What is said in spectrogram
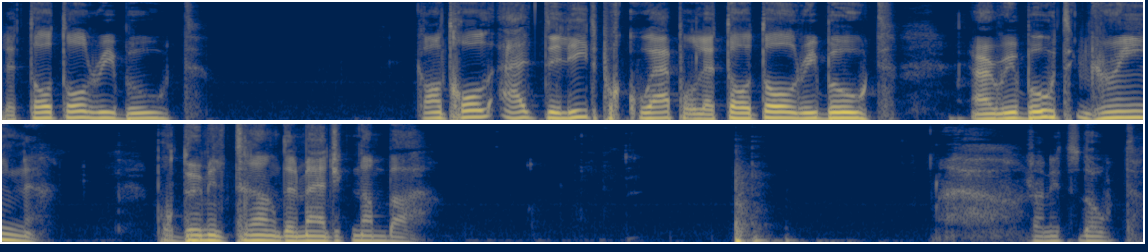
Le Total Reboot. Control Alt Delete, pourquoi? Pour le Total Reboot. Un reboot green pour 2030 de Magic Number. J'en ai-tu d'autres?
